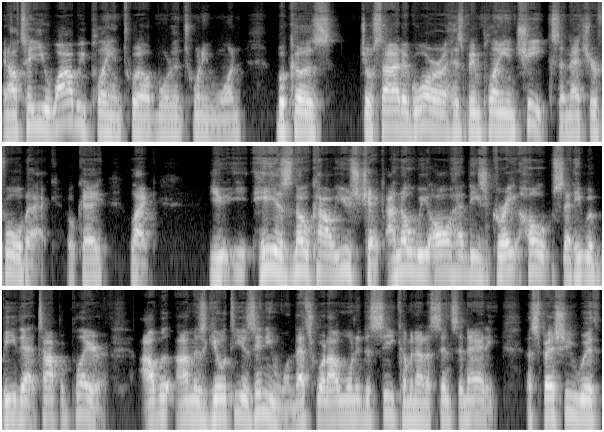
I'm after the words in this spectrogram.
And I'll tell you why we play in 12 more than 21 because Josiah DeGuara has been playing cheeks, and that's your fullback. Okay, like you, he is no Kyle Juszczyk. I know we all had these great hopes that he would be that type of player. I w- I'm as guilty as anyone. That's what I wanted to see coming out of Cincinnati, especially with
